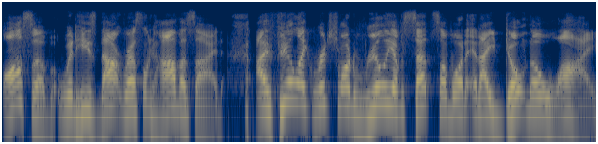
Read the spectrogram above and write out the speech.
awesome when he's not wrestling Homicide. I feel like Rich Swann really upset someone, and I don't know why.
